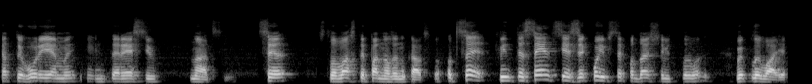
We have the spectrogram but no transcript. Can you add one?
категоріями інтересів нації. Це слова Степана Ленкавського. Оце квінтесенція, з якої все подальше випливає.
